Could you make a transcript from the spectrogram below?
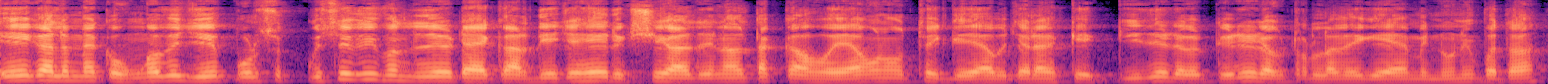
ਇਹ ਗੱਲ ਮੈਂ ਕਹੂੰਗਾ ਵੀ ਜੇ ਪੁਲਿਸ ਕਿਸੇ ਵੀ ਬੰਦੇ ਦੇ ਅਟੈਕ ਕਰਦੀ ਹੈ, ਚਾਹੇ ਰਿਕਸ਼ੇ ਵਾਲੇ ਦੇ ਨਾਲ ਧੱਕਾ ਹੋਇਆ, ਹੁਣ ਉੱਥੇ ਗਿਆ ਵਿਚਾਰਾ ਕਿ ਕਿਹਦੇ ਡਾਕ- ਕਿਹੜੇ ਡਾਕਟਰ ਲਵੇ ਗਿਆ, ਮੈਨੂੰ ਨਹੀਂ ਪਤਾ।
